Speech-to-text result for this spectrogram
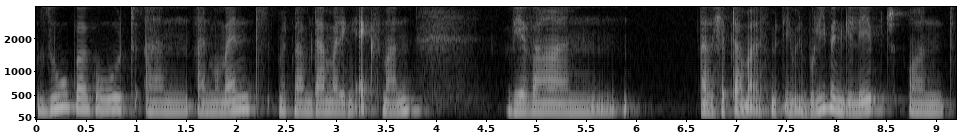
super gut an einen Moment mit meinem damaligen Ex-Mann. Wir waren, also ich habe damals mit ihm in Bolivien gelebt und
